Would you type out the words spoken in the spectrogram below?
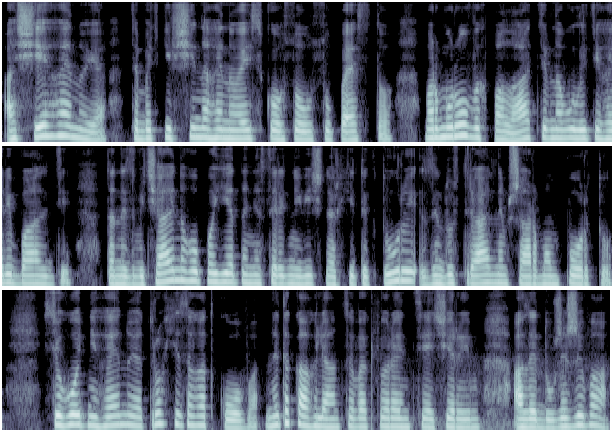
А ще Генуя це батьківщина генуейського соусу песто, мармурових палаців на вулиці Гарібальді та незвичайного поєднання середньовічної архітектури з індустріальним шармом порту. Сьогодні Генуя трохи загадкова, не така глянцева, як Флоренція чи Рим, але дуже жива.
